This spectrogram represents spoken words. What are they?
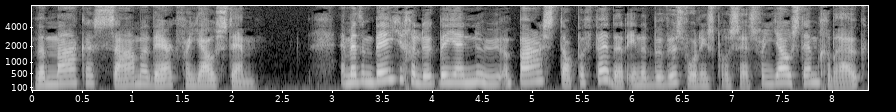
We maken samen werk van jouw stem. En met een beetje geluk ben jij nu een paar stappen verder in het bewustwordingsproces van jouw stemgebruik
